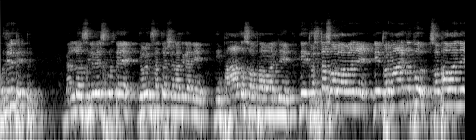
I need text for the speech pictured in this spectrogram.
వదిలిపెట్టు. మెల్లో సిలివేసుకుంటే దేవుడికి సంతోషం రాదు కానీ నీ పాత స్వభావాన్ని నీ దుష్ట స్వభావాన్ని నీ దుర్మార్గపు స్వభావాన్ని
